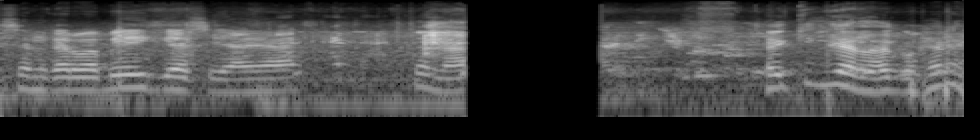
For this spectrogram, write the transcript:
દર્શન કરવા બે ગયા છે આયા. ના ગયા લાગો હે ને?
